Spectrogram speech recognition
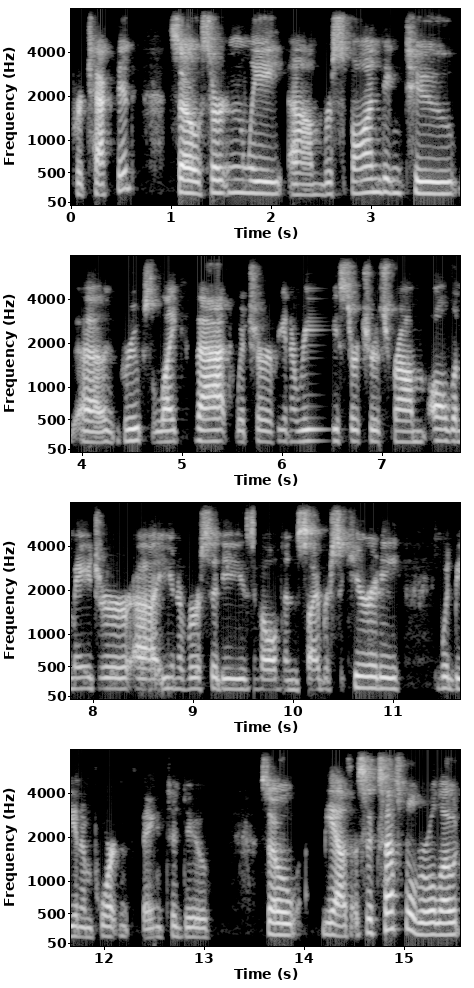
protected. So certainly um, responding to uh, groups like that, which are you know researchers from all the major uh, universities involved in cybersecurity, would be an important thing to do. So yeah, a successful rollout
